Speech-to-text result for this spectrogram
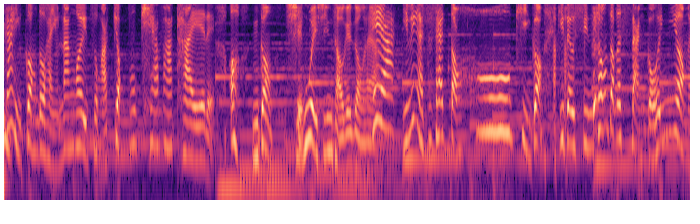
刚又讲到还有哪我一种啊，脚步欠嘛太的嘞。哦，你讲前卫新潮这种嘿啊，伊面个是在当好奇讲，佮到新创作个山歌样的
